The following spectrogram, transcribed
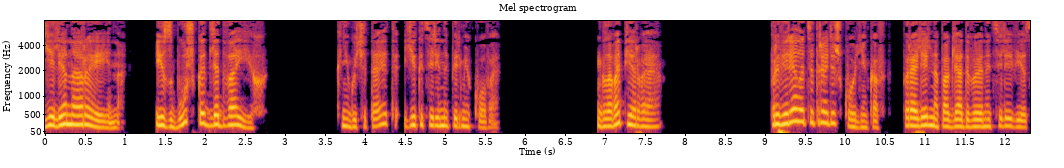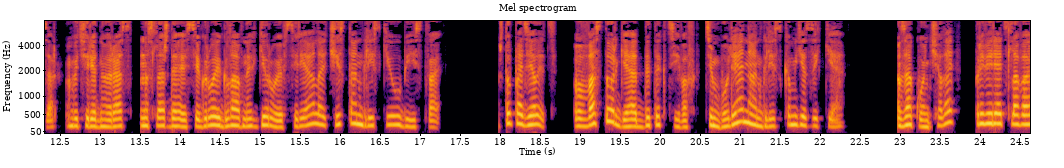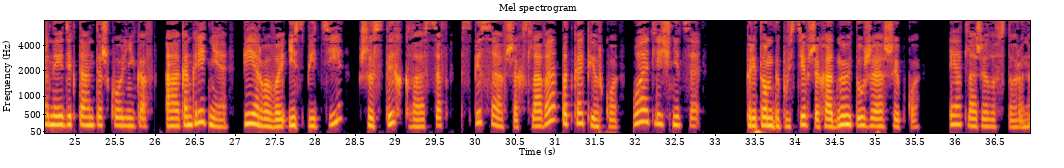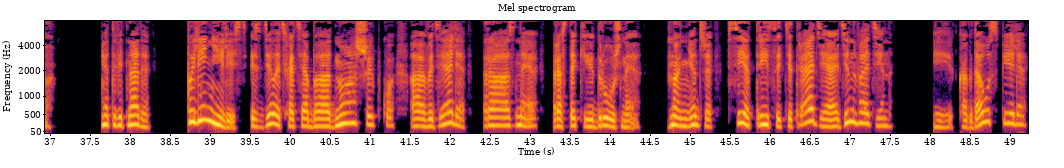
Елена Рейн. Избушка для двоих. Книгу читает Екатерина Пермякова. Глава первая. Проверяла тетради школьников, параллельно поглядывая на телевизор, в очередной раз наслаждаясь игрой главных героев сериала «Чисто английские убийства». Что поделать, в восторге от детективов, тем более на английском языке. Закончила проверять словарные диктанты школьников, а конкретнее первого из пяти шестых классов, списавших слова под копирку у отличницы, притом допустивших одну и ту же ошибку, и отложила в сторону. Это ведь надо. Поленились сделать хотя бы одну ошибку, а в идеале разные, раз такие дружные. Но нет же, все тридцать тетрадей один в один. И когда успели?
